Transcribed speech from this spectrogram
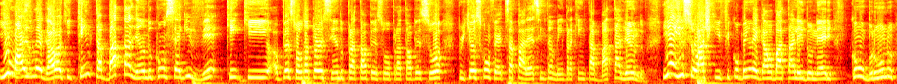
E o mais legal é que quem tá batalhando consegue ver que, que o pessoal tá torcendo para tal pessoa, para tal pessoa, porque os confetes aparecem também para quem tá batalhando. E é isso, eu acho que ficou bem legal a batalha aí do Nery com o Bruno.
